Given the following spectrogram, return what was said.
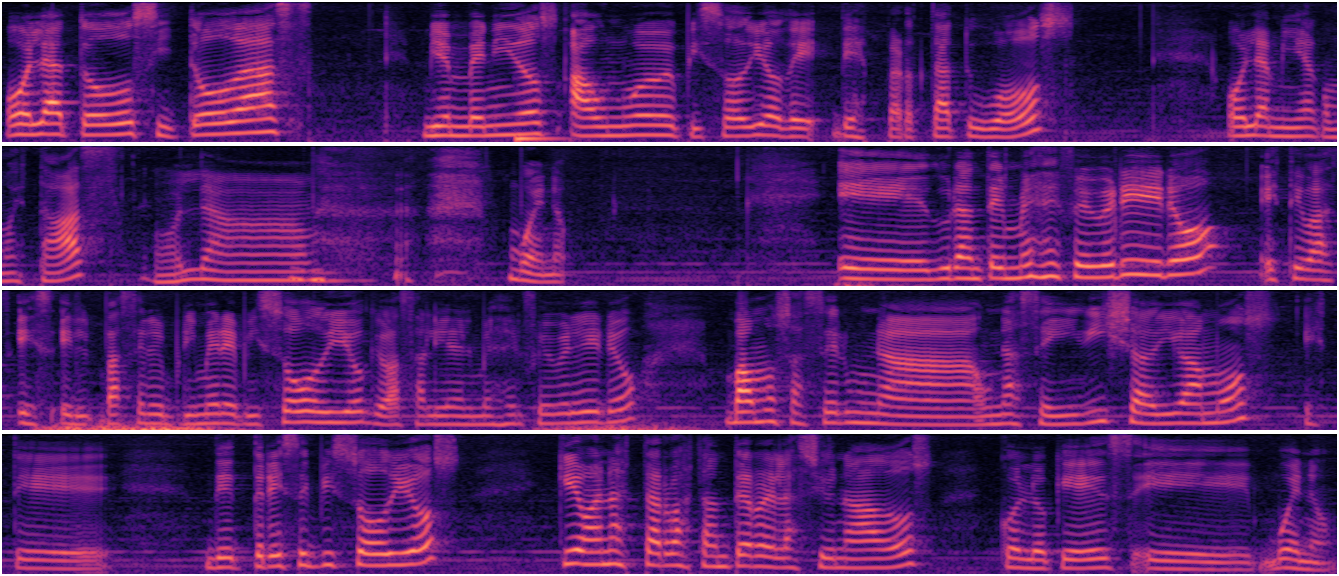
Hola a todos y todas. Bienvenidos a un nuevo episodio de Desperta tu voz. Hola Mía, ¿cómo estás? Hola. bueno, eh, durante el mes de febrero, este va, es el, va a ser el primer episodio que va a salir en el mes de febrero, vamos a hacer una, seguidilla, digamos, este, de tres episodios que van a estar bastante relacionados con lo que es, eh, bueno,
